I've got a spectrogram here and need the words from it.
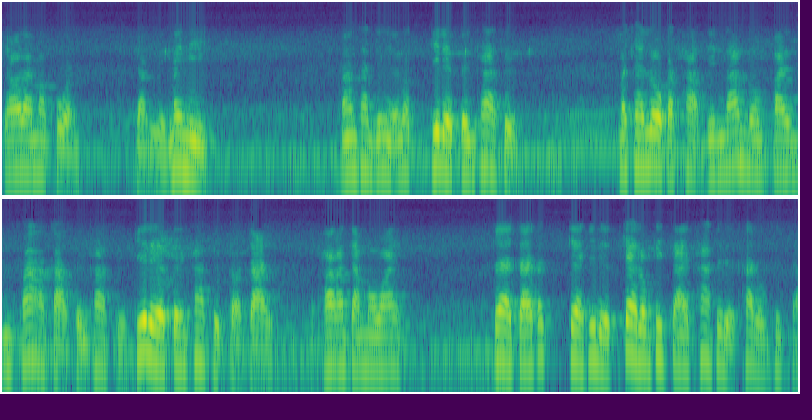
จะอะไรมาปวนอย่างอื่นไม่มีท่านท่านจึงเห็นว่ากิเลสเป็นข้าศึกไม่ใช่โลกธาตุดินน้ำลมไฟฟ้าอากาศเป็นข้าศึกกิเลสเป็นข้าศึกต่อใจพากันจำมาไว้ แก้ใจก็แก้กิเลสแก้ลงที่ใจฆ่ากิเลสฆ่าลงที่ใจ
